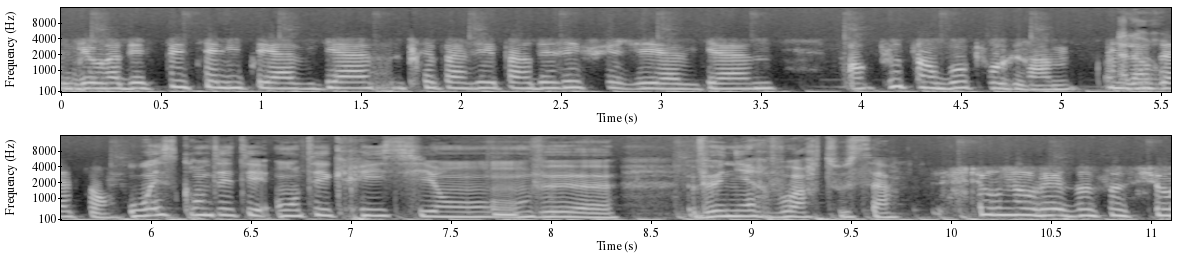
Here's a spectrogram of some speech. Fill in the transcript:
Il y aura des spécialités afghanes préparées par des réfugiés afghanes. Tout un beau programme. On Alors, vous attend. Où est-ce qu'on t'écrit si on, veut euh, venir voir tout ça? Sur nos réseaux sociaux,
